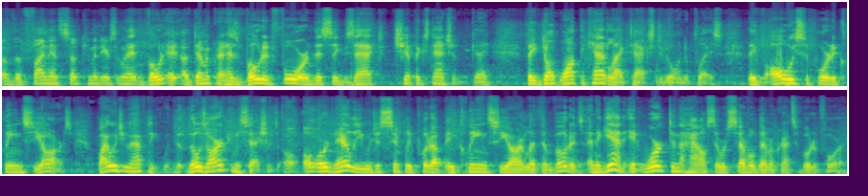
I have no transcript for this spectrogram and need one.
of the finance subcommittee or something like that vote a Democrat has voted for this exact CHIP extension. Okay, they don't want the Cadillac tax to go into place. They've always supported clean CRs. Why would you have to? Those are concessions. O- Ordinarily, you would just simply put up a clean CR and let them vote it. And again, it worked in the House. There were several Democrats who voted for it.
